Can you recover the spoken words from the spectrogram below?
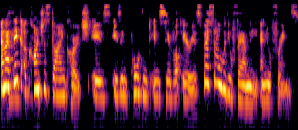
and I think a conscious dying coach is, is important in several areas. First of all, with your family and your friends.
